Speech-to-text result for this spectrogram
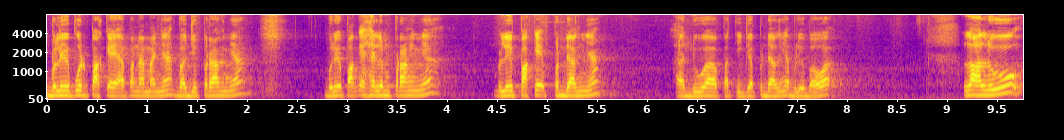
beliau pun pakai apa namanya baju perangnya, beliau pakai helm perangnya, beliau pakai pedangnya, dua atau tiga pedangnya beliau bawa. Lalu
